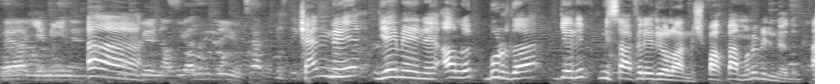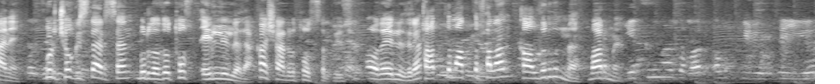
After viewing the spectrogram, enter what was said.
veya yemeğini, Ha. biberini aldı geldi burada yiyor. Biz de Kendi yemeğini alıp burada gelip misafir ediyorlarmış. Bak ben bunu bilmiyordum. Hani burada çok istersen burada da tost 50 lira. Kaşarlı tost yapıyorsun. O da 50 lira. Tatlı matlı falan kaldırdın mı? Var mı? yakınlarda var. Alıp geliyor burada yiyor.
